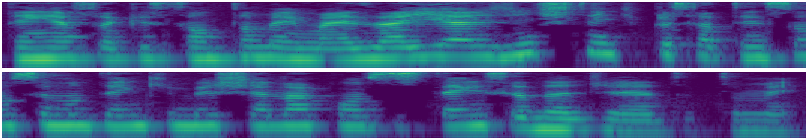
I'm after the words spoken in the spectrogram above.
tem essa questão também, mas aí a gente tem que prestar atenção, você não tem que mexer na consistência da dieta também.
